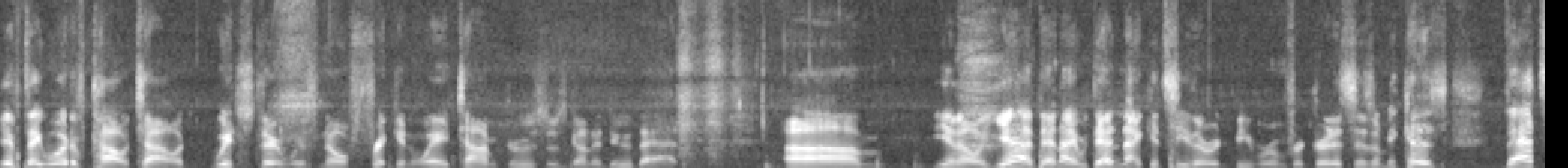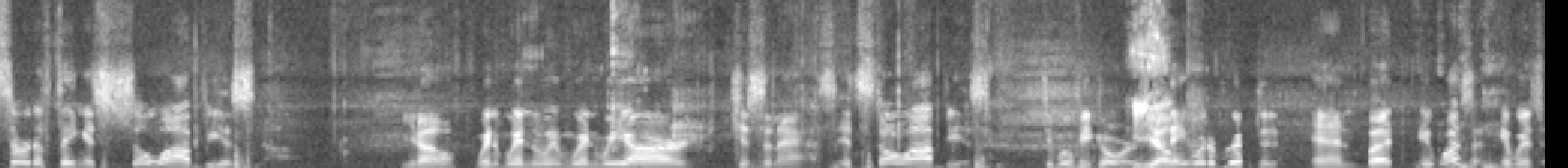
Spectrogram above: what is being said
if they would have kowtowed, which there was no freaking way Tom Cruise was going to do that, um, you know, yeah, then I then I could see there would be room for criticism because that sort of thing is so obvious now. You know, when when when, when we are kissing ass, it's so obvious to moviegoers. Yep. And they would have ripped it, and but it wasn't. It was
